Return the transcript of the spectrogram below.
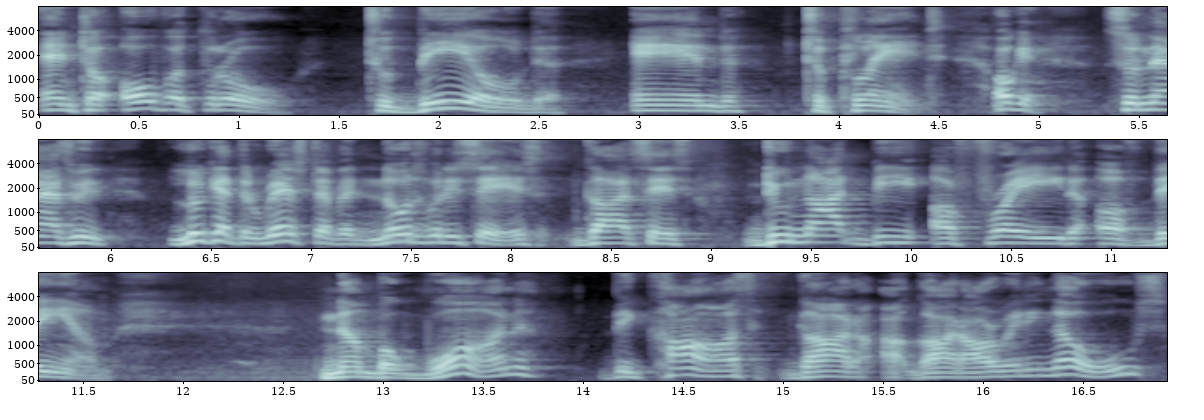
and to overthrow, to build, and to plant. Okay, so now as we look at the rest of it, notice what he says. God says, do not be afraid of them. Number one, because God, God already knows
